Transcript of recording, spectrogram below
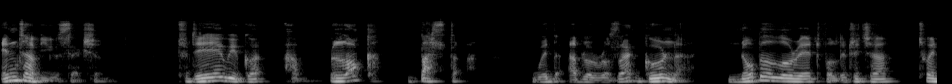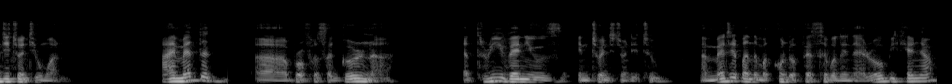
interview section. Today we've got a blockbuster with Abdulrazak Gurnah, Nobel Laureate for Literature 2021. I met the, uh, Professor Gurnah at three venues in 2022. I met him at the Macondo Festival in Nairobi, Kenya.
